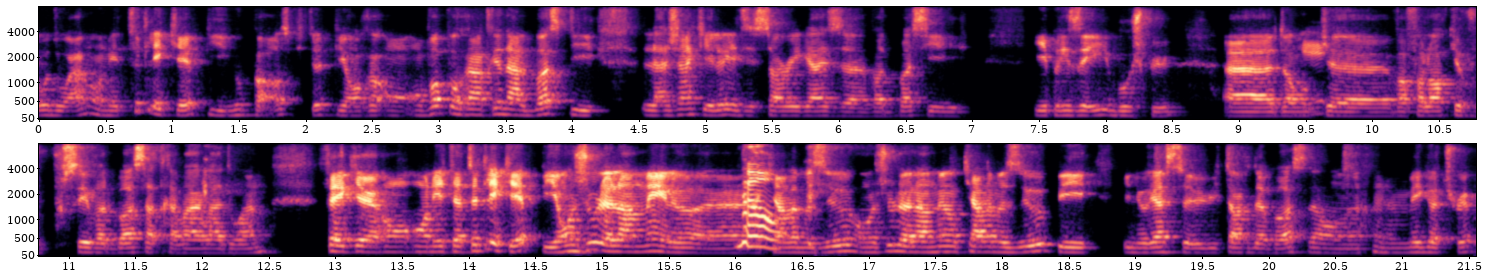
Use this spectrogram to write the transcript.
aux douanes, on est toute l'équipe, puis ils nous passent, puis tout, puis on, va pour rentrer dans le boss, puis l'agent qui est là, il dit Sorry, guys, euh, votre boss, il, est brisé, il ne bouge plus. Euh, donc, il va falloir que vous poussez votre boss à travers la douane. Fait qu'on on était toute l'équipe, puis on joue le lendemain là, à Kalamazoo. On joue le lendemain au Kalamazoo, puis il nous reste 8 heures de boss. on a un méga trip.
